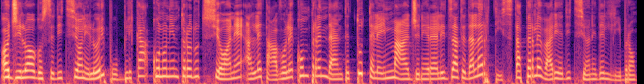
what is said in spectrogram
Oggi Logos Edizioni lo ripubblica con un'introduzione alle tavole comprendente tutte le immagini realizzate dall'artista per le varie edizioni del libro.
